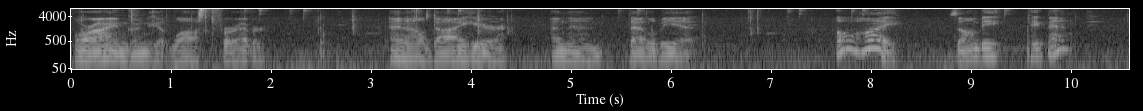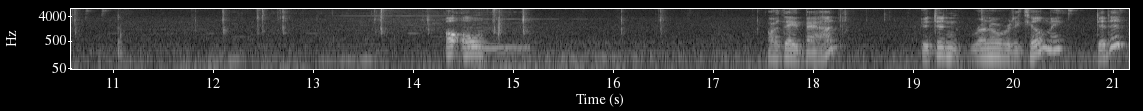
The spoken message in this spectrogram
Or I am going to get lost forever. And I'll die here, and then that'll be it. Oh, hi, zombie pigman. Uh-oh. Are they bad? It didn't run over to kill me, did it?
